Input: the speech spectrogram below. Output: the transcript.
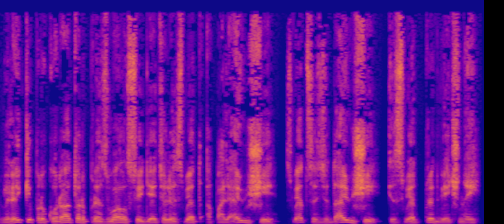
Великий прокуратор призвал свидетелей свет опаляющий, свет созидающий и свет предвечный.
